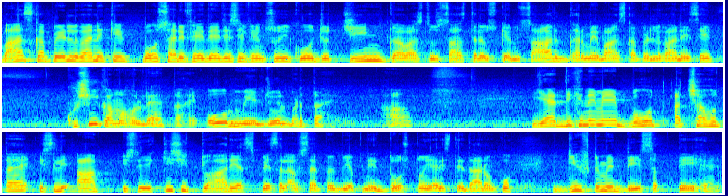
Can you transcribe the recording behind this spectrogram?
बाँस का पेड़ लगाने के बहुत सारे फ़ायदे हैं, जैसे फेंगसुई को, जो चीन का वास्तुशास्त्र है, उसके अनुसार घर में बाँस का पेड़ लगाने से खुशी का माहौल रहता है और मेल जोल बढ़ता है। हाँ यह दिखने में बहुत अच्छा होता है, इसलिए आप इसे किसी त्यौहार या स्पेशल अवसर पर भी अपने दोस्तों या रिश्तेदारों को गिफ्ट में दे सकते हैं।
